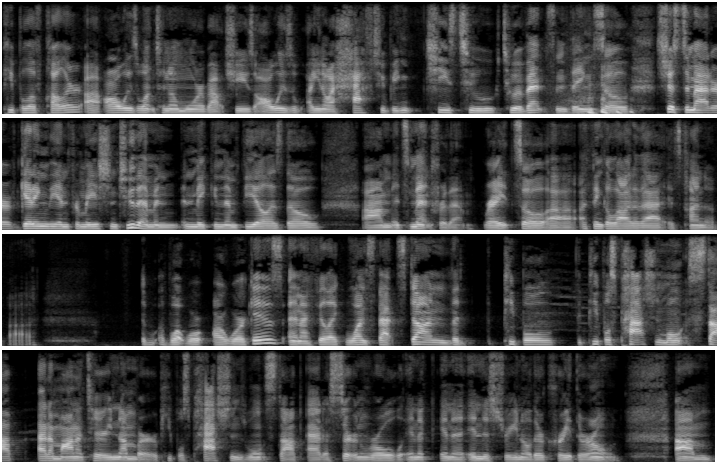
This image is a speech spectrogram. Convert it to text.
people of color, uh, always want to know more about cheese. Always, you know, I have to bring cheese to to events and things. So it's just a matter of getting the information to them and, and making them feel as though um, it's meant for them, right? So uh, I think a lot of that is kind of uh, of what our work is. And I feel like once that's done, the people, the people's passion won't stop at a monetary number. People's passions won't stop at a certain role in a in an industry. You know, they'll create their own. Um,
